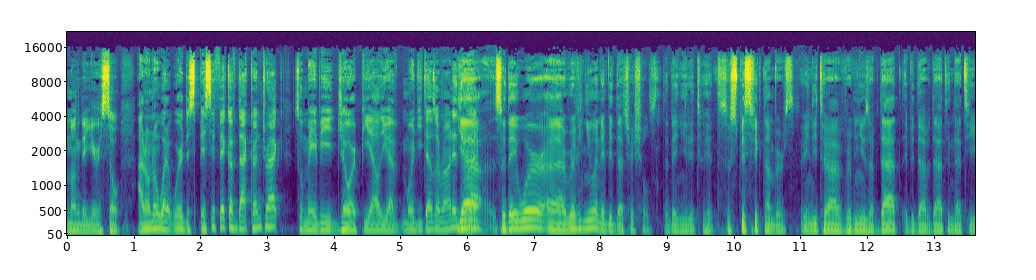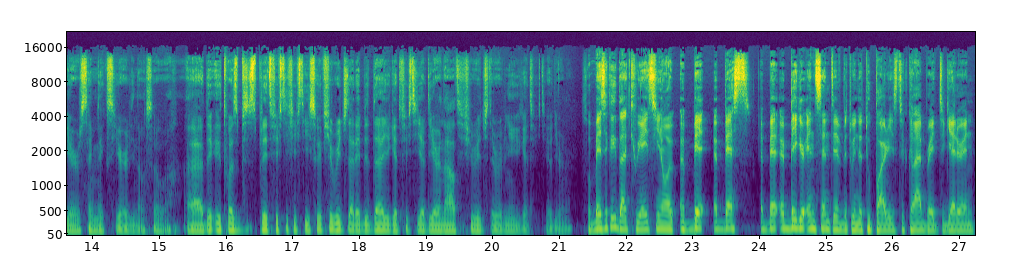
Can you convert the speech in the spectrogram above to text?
among the years. So I don't know what were the specific of that contract. So maybe Joe or PL, you have more details around it. but- Yeah, so they were uh, revenue and EBITDA thresholds that they needed to hit. So specific numbers. So you need to have revenues of that, EBITDA of that in that year, same next year, you know. So uh, they, it was split 50 50. So if you reach that EBITDA, you get 50 of the earnout. If you reach the revenue, you get 50 of the earnout. So basically, that creates you know a, a bit a best a, bit, a bigger incentive between the two parties to collaborate together and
